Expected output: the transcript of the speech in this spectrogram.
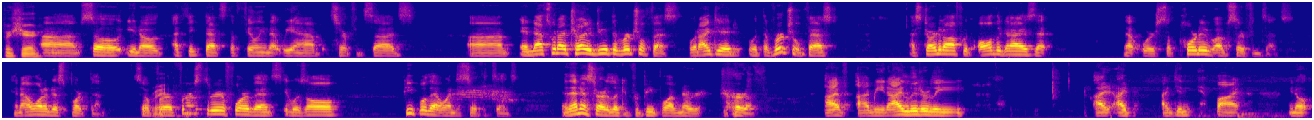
For sure. Um, so you know, I think that's the feeling that we have at Surf and Suds, um, and that's what I try to do with the virtual fest. What I did with the virtual fest, I started off with all the guys that that were supportive of Surf and Suds, and I wanted to support them. So for Right. our first three or four events, it was all people that went to Surf and Suds, and then I started looking for people I've never heard of. I've, I mean, I literally, I, I, I didn't find, you know,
